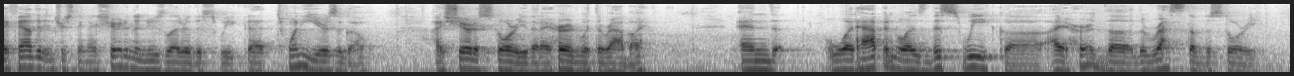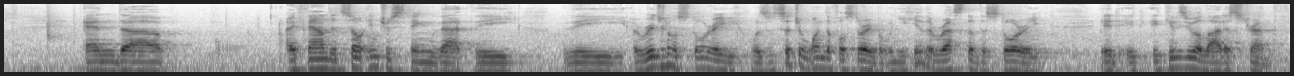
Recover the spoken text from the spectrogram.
I, found it interesting. I shared in the newsletter this week that 20 years ago, I shared a story that I heard with the rabbi. And what happened was this week, uh, I heard the, the rest of the story. And uh, I found it so interesting that the, the original story was such a wonderful story, but when you hear the rest of the story, it, it, it gives you a lot of strength.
